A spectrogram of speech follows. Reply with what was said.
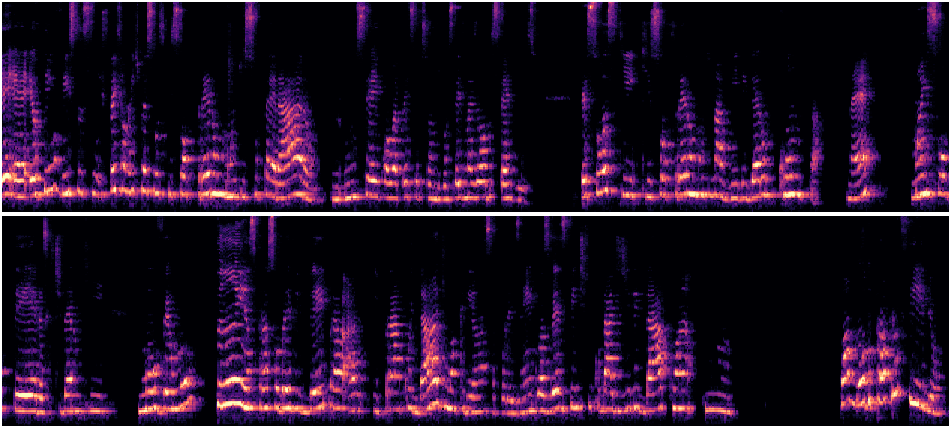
É, eu tenho visto, assim, especialmente pessoas que sofreram muito e superaram, não sei qual é a percepção de vocês, mas eu observo isso. Pessoas que, que sofreram muito na vida e deram conta, né? Mães solteiras que tiveram que mover um montanhas para sobreviver e para cuidar de uma criança, por exemplo, às vezes tem dificuldade de lidar com a, com, com a dor do próprio filho.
